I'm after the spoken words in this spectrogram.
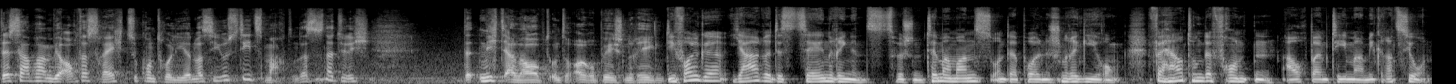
deshalb haben wir auch das Recht zu kontrollieren, was die Justiz macht. Und das ist natürlich nicht erlaubt unter europäischen Regeln. Die Folge Jahre des zähen Ringens zwischen Timmermans und der polnischen Regierung. Verhärtung der Fronten, auch beim Thema Migration.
